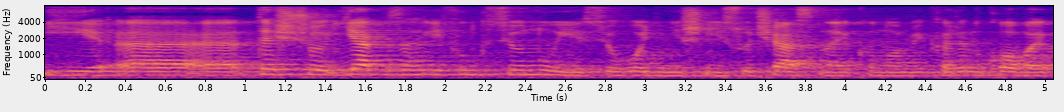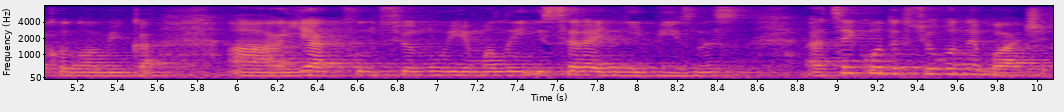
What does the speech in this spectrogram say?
і е, те, що як взагалі функціонує сьогоднішній сучасна економіка, ринкова економіка, а як функціонує малий і середній бізнес, е, цей кодекс цього не бачить.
